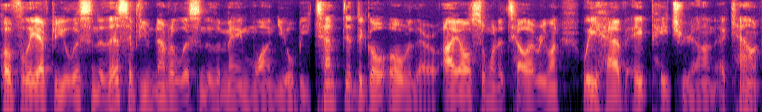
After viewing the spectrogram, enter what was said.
hopefully after you listen to this, if you've never listened to the main one, you'll be tempted to go over there. I also want to tell everyone we have a Patreon account,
